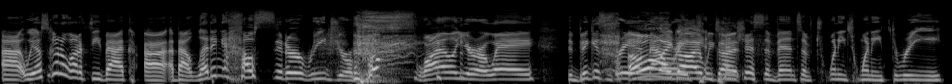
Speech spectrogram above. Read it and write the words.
Uh, we also got a lot of feedback uh, about letting a house sitter read your books while you're away. The biggest Brea Oh my Mallory God, we got- contentious event of 2023.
